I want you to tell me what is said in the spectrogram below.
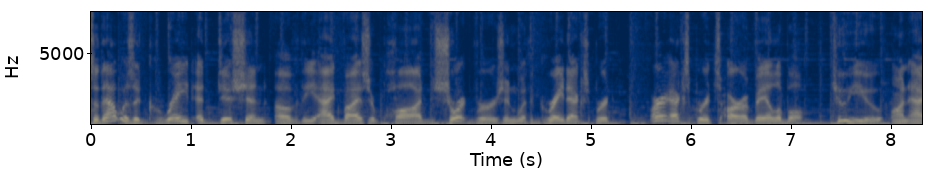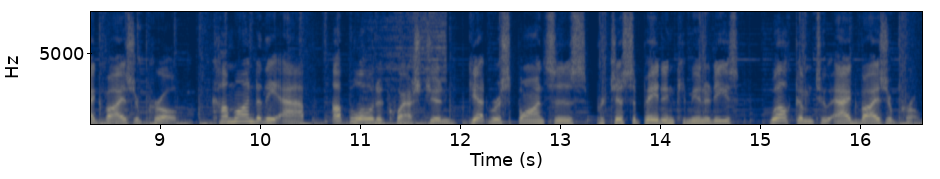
So that was a great edition of the AgVisor Pod short version with a great expert. Our experts are available to you on AgVisor Pro. Come onto the app, upload a question, get responses, participate in communities. Welcome to AgVisor Pro.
